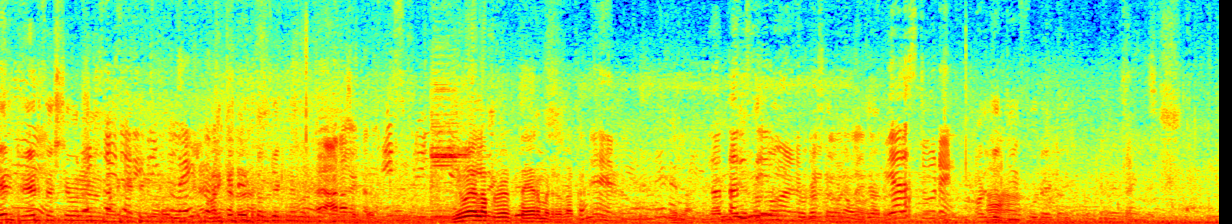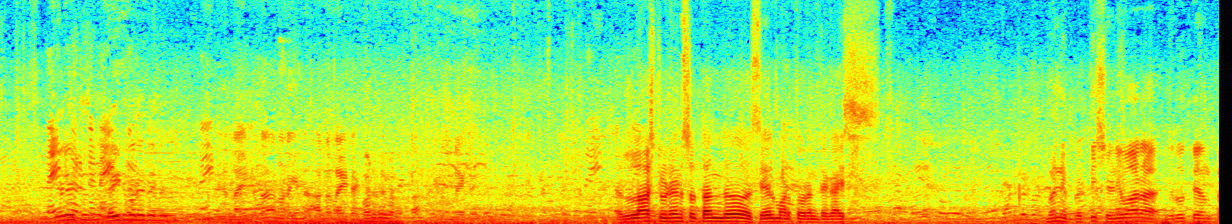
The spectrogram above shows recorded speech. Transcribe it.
ಏನ್ ಟ್ರೇಡ್ ಫೆಸ್ಟಿವಲ್ ಮಾರ್ಕೆಟಿಂಗ್ ಮಾರ್ಕೆಟಿಂಗ್ ಸಬ್ಜೆಕ್ಟ್ನೇ ಬರುತ್ತೆ ನೀವೆಲ್ಲ ಪ್ರಾಡಕ್ಟ್ ತಯಾರು ಇಲ್ಲ. ಅವ್ರ ಜೊತೆ ಫುಡ್ ಐಟಮ್ ಬರುತ್ತೆ, ಲೈಟ್ ಬರೋದಿಲ್ಲ ಎಲ್ಲ ಸ್ಟೂಡೆಂಟ್ಸು ತಂದು ಸೇಲ್ ಮಾಡ್ತವ್ರಂತೆ ಗಾಯ್ಸ್ ಬನ್ನಿ ಪ್ರತಿ ಶನಿವಾರ ಇರುತ್ತೆ ಅಂತ.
